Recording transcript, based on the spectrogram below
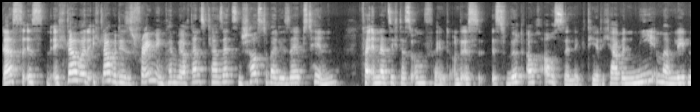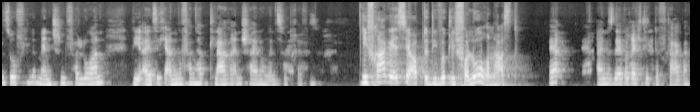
das ist, ich glaube, ich glaube, dieses Framing können wir auch ganz klar setzen. Schaust du bei dir selbst hin, verändert sich das Umfeld und es, es wird auch ausselektiert. Ich habe nie in meinem Leben so viele Menschen verloren, wie als ich angefangen habe, klare Entscheidungen zu treffen. Die Frage ist ja, ob du die wirklich verloren hast. Ja, eine sehr berechtigte Frage.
